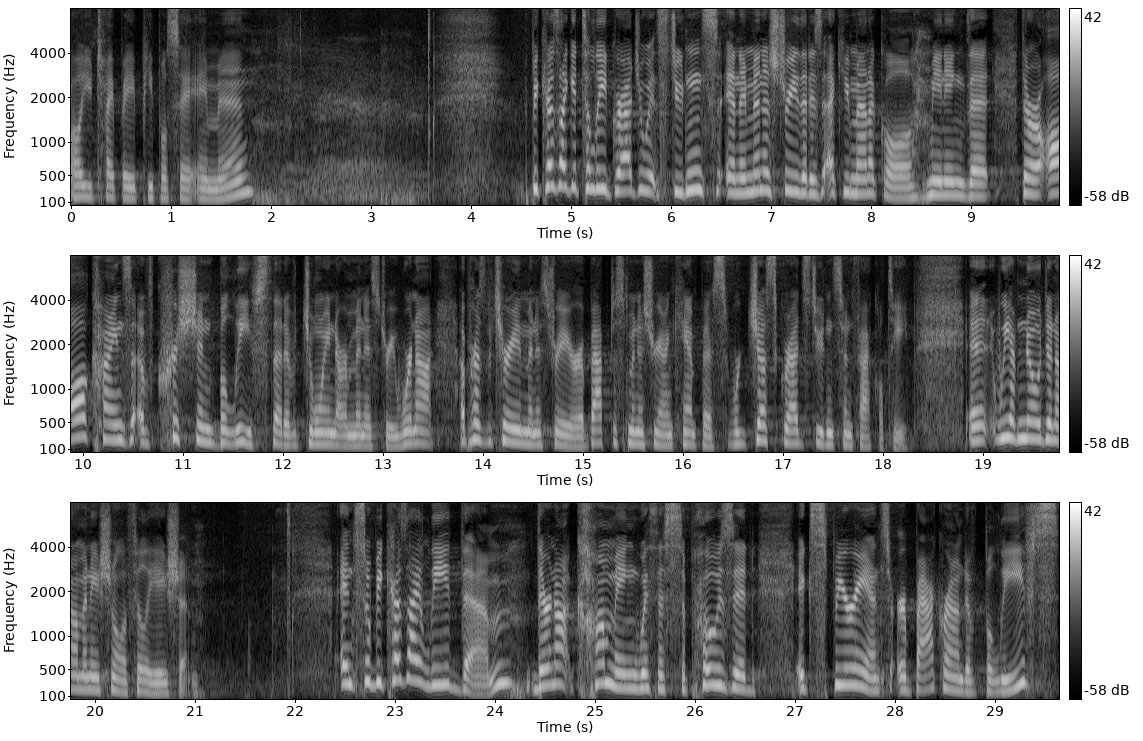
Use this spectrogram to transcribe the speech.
All you type A people say amen. Because I get to lead graduate students in a ministry that is ecumenical, meaning that there are all kinds of Christian beliefs that have joined our ministry. We're not a Presbyterian ministry or a Baptist ministry on campus, we're just grad students and faculty. And we have no denominational affiliation. And so, because I lead them, they're not coming with a supposed experience or background of beliefs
